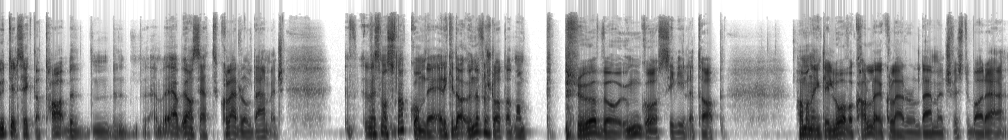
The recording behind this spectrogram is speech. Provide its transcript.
Utilsikta tap Uansett, collateral damage hvis man snakker om det, er det ikke da underforstått at man prøver å unngå sivile tap? Har man egentlig lov å kalle det collateral damage hvis du bare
